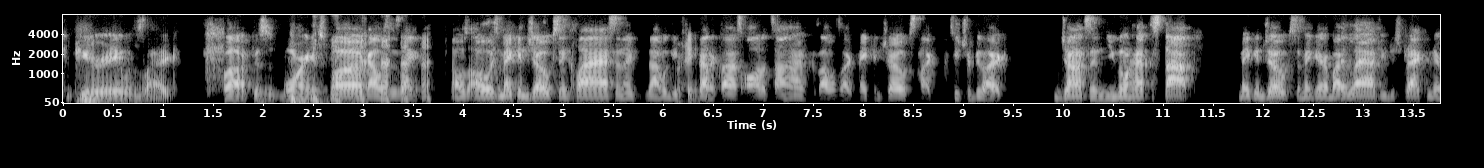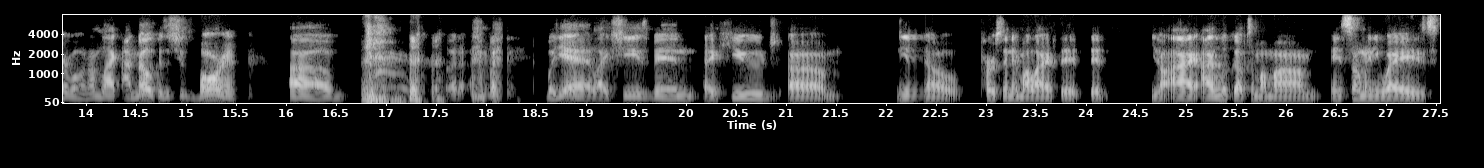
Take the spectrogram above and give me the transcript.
computer, it was like, fuck, this is boring as fuck. I was just like, I was always making jokes in class, and I, I would get right. kicked out of class all the time because I was like making jokes. And like the teacher would be like, Johnson, you're gonna have to stop making jokes and making everybody laugh. You're distracting everyone. I'm like, I know because it's just boring. Um, but, but but yeah, like she's been a huge um, you know, person in my life that that you know I I look up to my mom in so many ways.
